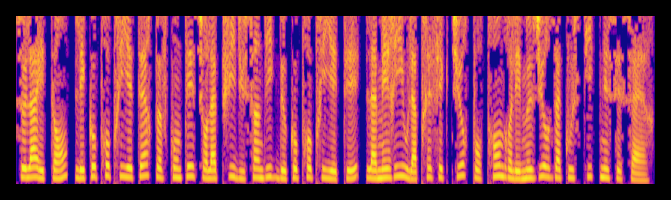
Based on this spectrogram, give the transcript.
Cela étant, les copropriétaires peuvent compter sur l'appui du syndic de copropriété, la mairie ou la préfecture pour prendre les mesures acoustiques nécessaires.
